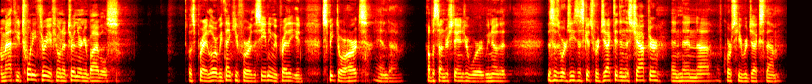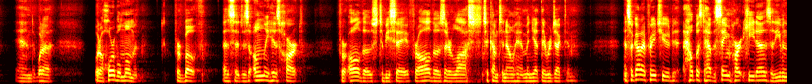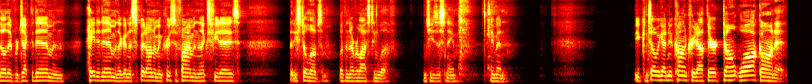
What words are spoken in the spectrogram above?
Matthew 23, if you want to turn there in your Bibles. Let's pray. Lord, we thank you for this evening. We pray that you'd speak to our hearts and uh, help us understand your word. We know that this is where Jesus gets rejected in this chapter, and then, uh, of course, he rejects them. And what a what a horrible moment for both, as it is only his heart for all those to be saved, for all those that are lost to come to know him, and yet they reject him. And so, God, I pray that you'd help us to have the same heart he does, that even though they've rejected him and hated him and they're going to spit on him and crucify him in the next few days, that he still loves them with an everlasting love. In Jesus' name, amen. You can tell we got new concrete out there. Don't walk on it.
